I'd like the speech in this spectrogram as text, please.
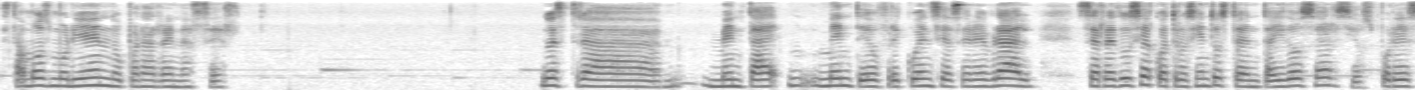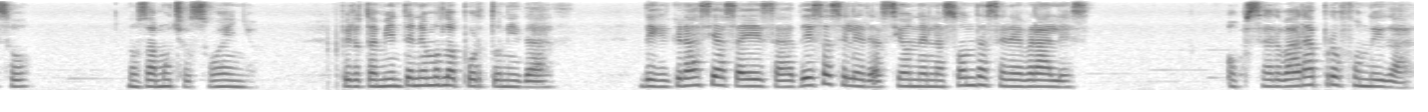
Estamos muriendo para renacer. Nuestra mente o frecuencia cerebral se reduce a 432 hercios, por eso nos da mucho sueño. Pero también tenemos la oportunidad de, gracias a esa desaceleración en las ondas cerebrales, observar a profundidad.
